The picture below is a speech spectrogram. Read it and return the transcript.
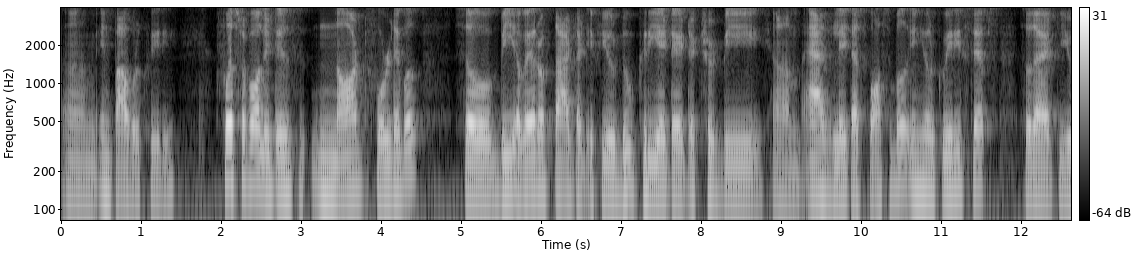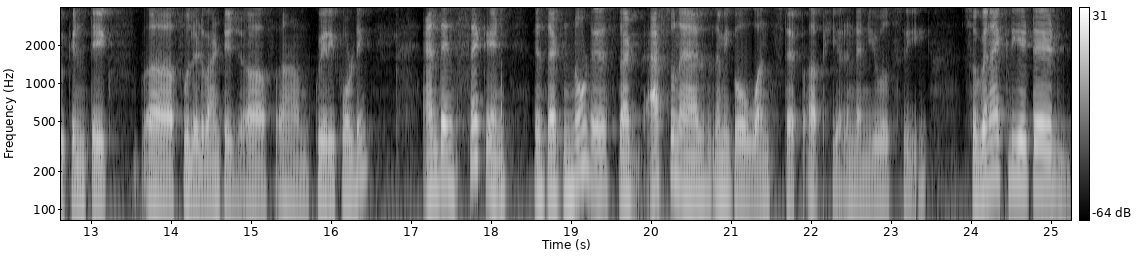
um, in Power Query, first of all, it is not foldable. So be aware of that, that if you do create it, it should be um, as late as possible in your query steps so that you can take uh, full advantage of um, query folding. And then second is that notice that as soon as, let me go one step up here and then you will see. So when I created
